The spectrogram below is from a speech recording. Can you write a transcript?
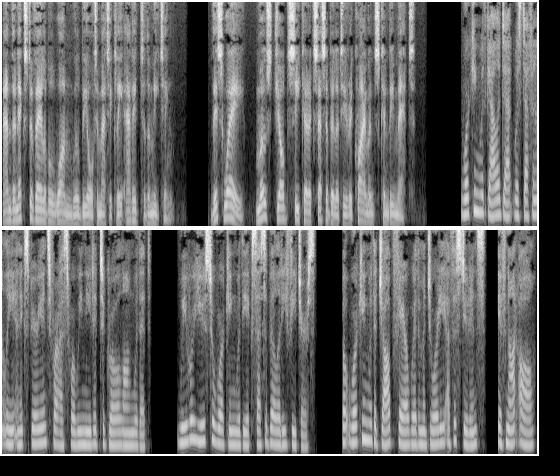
and the next available one will be automatically added to the meeting. This way, most job seeker accessibility requirements can be met. Working with Gallaudet was definitely an experience for us where we needed to grow along with it. We were used to working with the accessibility features. But working with a job fair where the majority of the students, if not all,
